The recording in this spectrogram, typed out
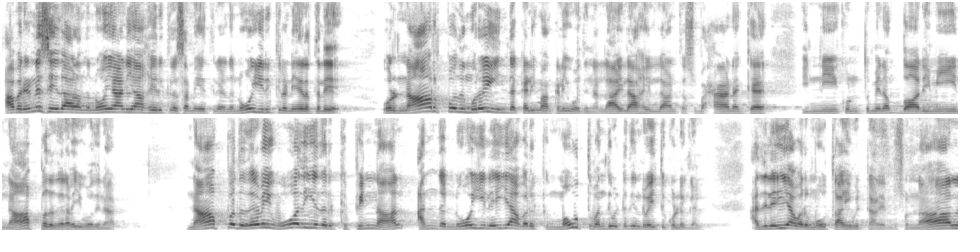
அவர் என்ன செய்தார்? அந்த நோயாளியாக இருக்கிற சமயத்தில் அந்த நோய் இருக்கிற நேரத்திலே ஒரு நாற்பது முறை இந்த களிமாக்களை ஓதினார். லா இலாக இல்லான்த சுபஹானக்க இன்னி குன்துமினம் பாலிமி நாற்பது தடவை ஓதினார். நாற்பது தடவை ஓதியதற்கு பின்னால் அந்த நோயிலேயே அவருக்கு மவுத் வந்துவிட்டது என்று வைத்துக் கொள்ளுங்கள். அதிலேயே அவர் மௌத்தாகிவிட்டார் என்று சொன்னால்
